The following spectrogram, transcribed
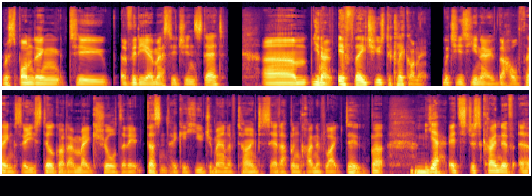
responding to a video message instead. Um, you know, if they choose to click on it, which is, you know, the whole thing. So you still got to make sure that it doesn't take a huge amount of time to set up and kind of like do. But Mm. yeah, it's just kind of a,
